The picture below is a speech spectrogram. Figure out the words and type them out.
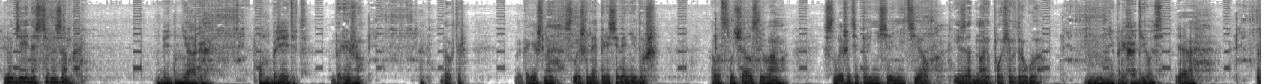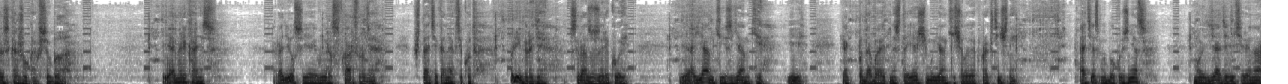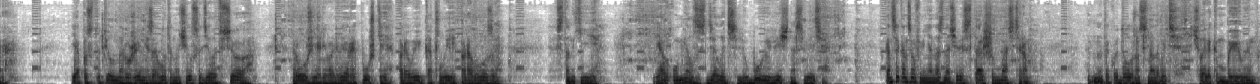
Людей на стены замка. Бедняга. Он бредит. Брежу. Доктор, вы, конечно, слышали о переселении душ. А вот случалось ли вам слышать о перенесении тел из одной эпохи в другую? Не приходилось. Я расскажу, как все было. Я американец. Родился я и вырос в Хартфорде, в штате Коннектикут, в пригороде, сразу за рекой. Я янки из янки, и, как подобает настоящему янке, человек практичный. Отец мой был кузнец, мой дядя ветеринар. Я поступил на оружейный завод и научился делать все. Ружья, револьверы, пушки, паровые котлы, паровозы, станки. Я умел сделать любую вещь на свете. В конце концов, меня назначили старшим мастером. На такой должности надо быть человеком боевым,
